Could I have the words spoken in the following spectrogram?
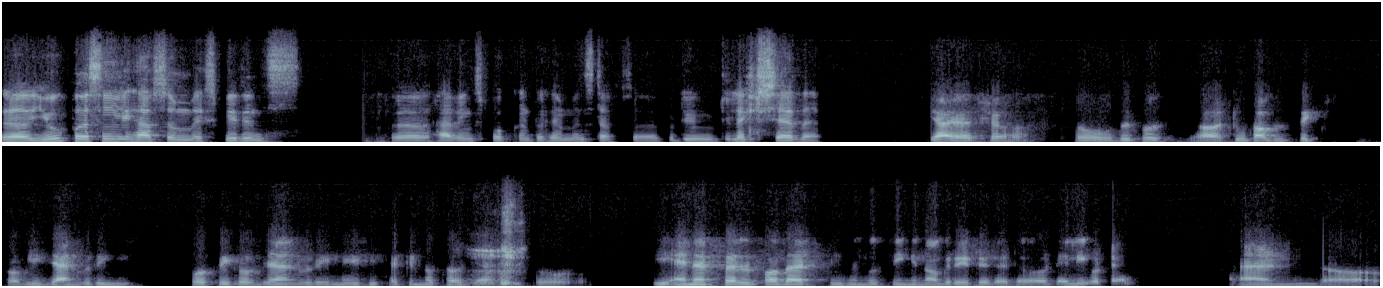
Uh, you personally have some experience uh, having spoken to him and stuff. Uh, could you would you like to share that? Yeah, yeah, sure. So this was uh, 2006, probably January, first week of January, maybe second or third January. So the NFL for that season was being inaugurated at a Delhi hotel, and uh,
